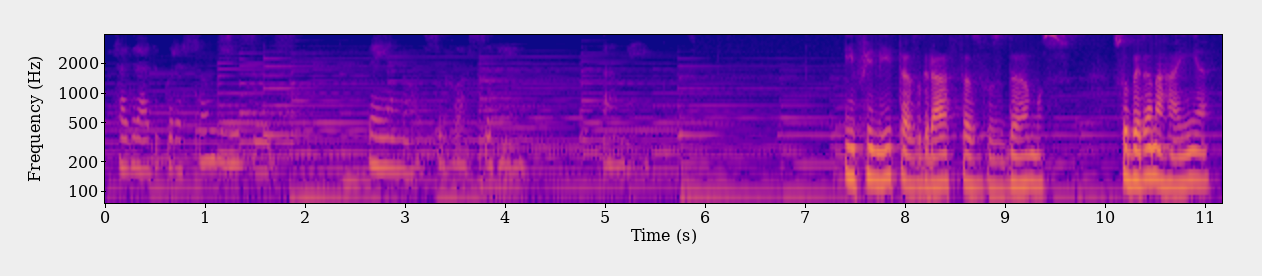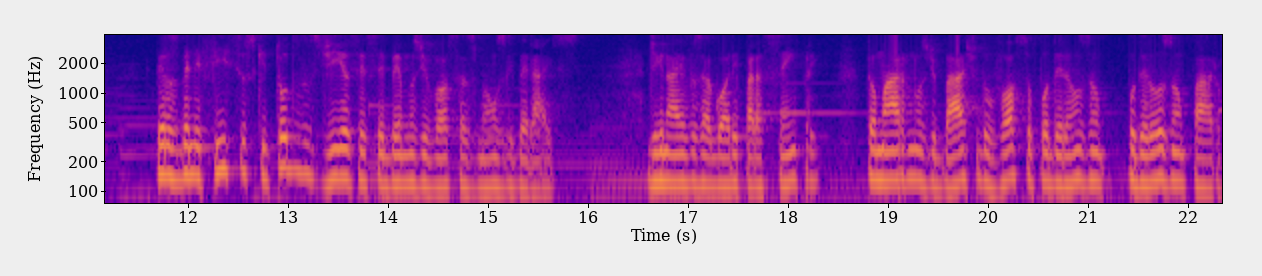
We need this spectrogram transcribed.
Sagrado coração de Jesus, venha a nós o vosso reino. Amém. Infinitas graças vos damos, soberana Rainha, pelos benefícios que todos os dias recebemos de vossas mãos liberais. Dignai-vos agora e para sempre tomar-nos debaixo do vosso poderoso amparo,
